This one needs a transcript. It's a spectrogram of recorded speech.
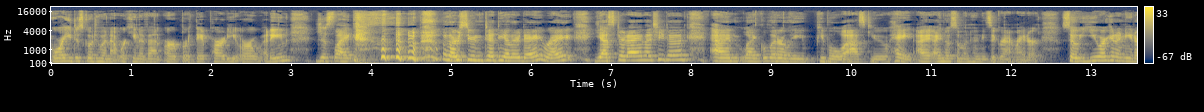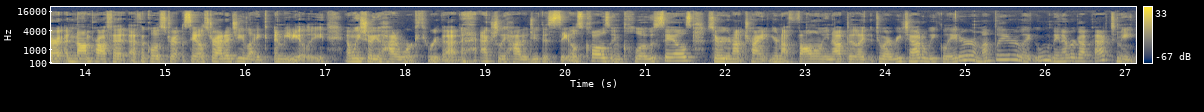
or you just go to a networking event or a birthday party or a wedding, just like what our student did the other day, right? Yesterday that she did. And like literally, people will ask you, Hey, I, I know someone who needs a grant writer. So you are going to need our a nonprofit ethical sales strategy like immediately. And we show you how to work through that and actually how to do the sales calls and close sales. So you're not trying, you're not following up. Like, do I reach out a week later, a month later? Like, ooh, they never got back to me.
